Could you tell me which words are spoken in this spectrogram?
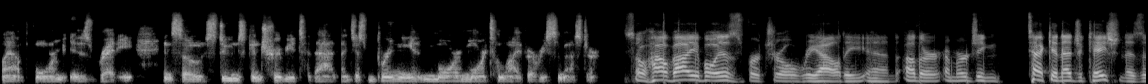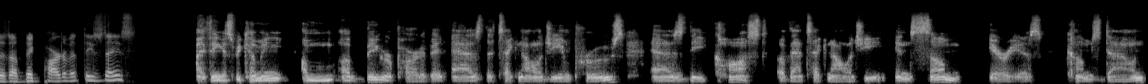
platform is ready. And so students contribute to that and just bringing it more and more to life every semester. So, how valuable is virtual reality and other emerging tech in education? Is it a big part of it these days? I think it's becoming a, a, bigger part of it as the technology improves, as the cost of that technology in some areas comes down,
